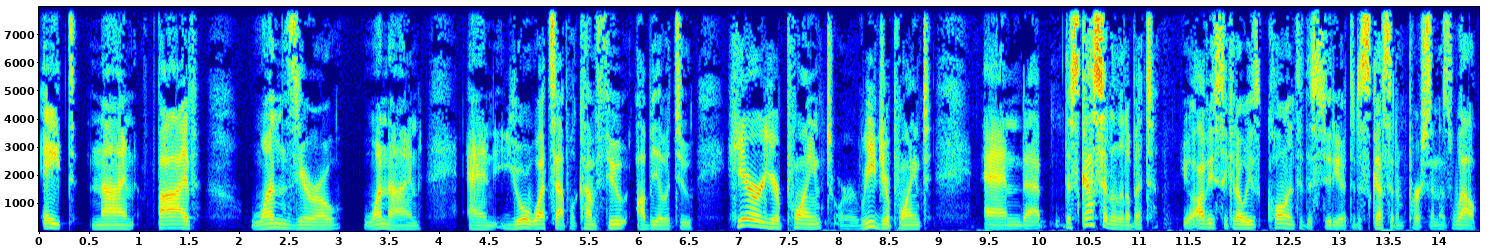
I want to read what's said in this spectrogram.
895 1019 and your WhatsApp will come through. I'll be able to hear your point or read your point and uh, discuss it a little bit. You obviously could always call into the studio to discuss it in person as well.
